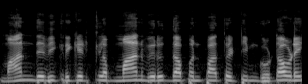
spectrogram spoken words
मानदेवी क्रिकेट क्लब मान विरुद्ध आपण पाहतोय टीम घोटावडे.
